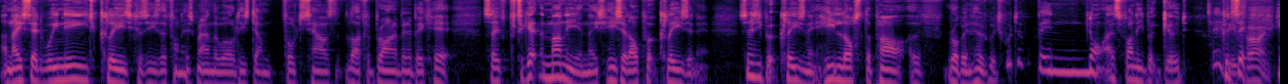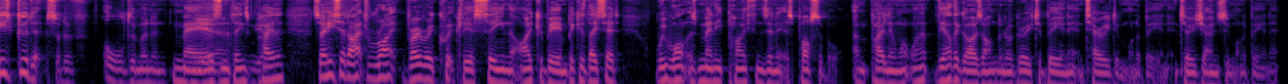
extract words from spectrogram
And they said, we need Cleese because he's the funniest man in the world. He's done Fawlty Towers, Life of Brian had been a big hit. So to get the money in, they, he said, I'll put Cleese in it. As soon as he put Cleese in it, he lost the part of Robin Hood, which would have been not as funny but good. He'd Could been fine. He's good at sort of aldermen and mayors Yeah, and things, yeah. Palin. So he said, I had to write very, very quickly a scene that I could be in because they said, we want as many pythons in it as possible. And Palin went, well, the other guys aren't going to agree to be in it, and Terry didn't want to be in it. Terry Jones didn't want to be in it.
